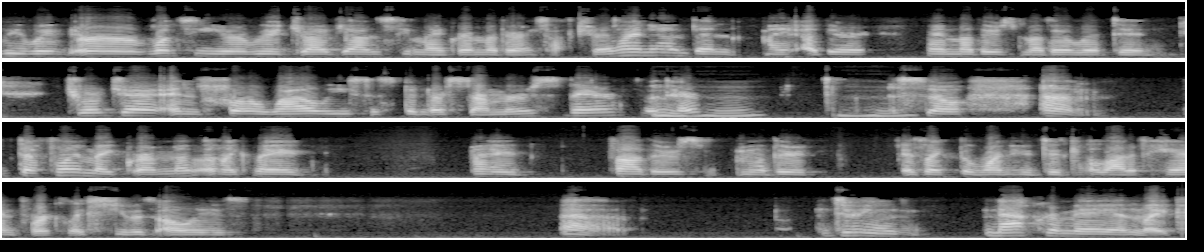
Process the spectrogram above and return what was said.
we would, or once a year, we would drive down and see my grandmother in South Carolina. And then my other, my mother's mother lived in Georgia, and for a while we used to spend our summers there with mm-hmm. her. Mm-hmm. So, um, definitely my grandmother, like my my father's mother, is like the one who did a lot of handwork. Like she was always uh, doing macrame and like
